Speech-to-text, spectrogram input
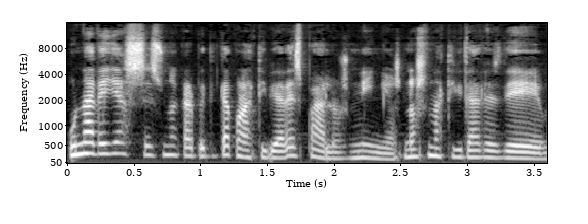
Una de ellas es una carpetita con actividades para los niños. No son actividades de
